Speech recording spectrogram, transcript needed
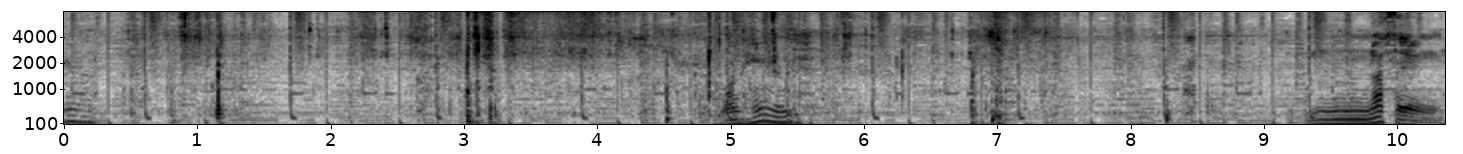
Here. One hand. Nothing.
